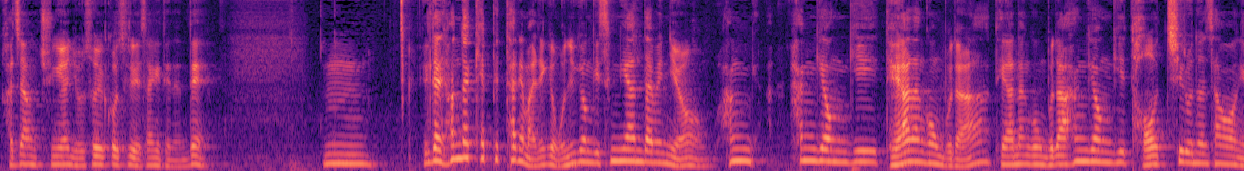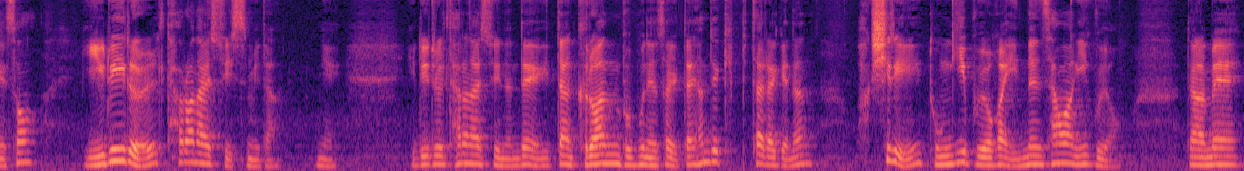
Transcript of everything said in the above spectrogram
가장 중요한 요소일 것으로 예상이 되는데 음, 일단 현대캐피탈이 만약에 오늘 경기 승리한다면요 한, 한 경기 대한항공보다 대한항공보다 한 경기 더 치르는 상황에서 1위를 탈환할 수 있습니다. 예. 1위를 탈환할 수 있는데 일단 그러한 부분에서 일단 현대캐피탈에게는 확실히 동기부여가 있는 상황이고요. 그다음에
